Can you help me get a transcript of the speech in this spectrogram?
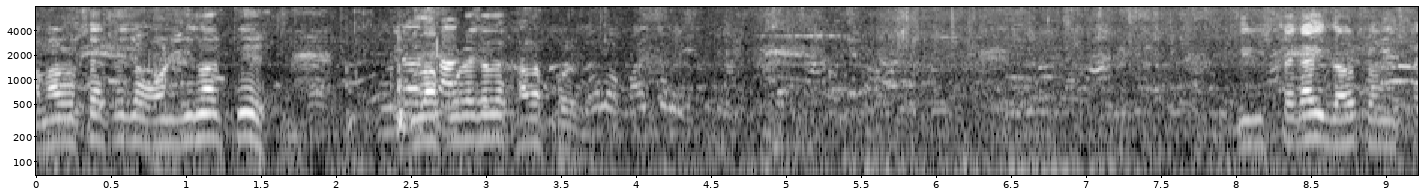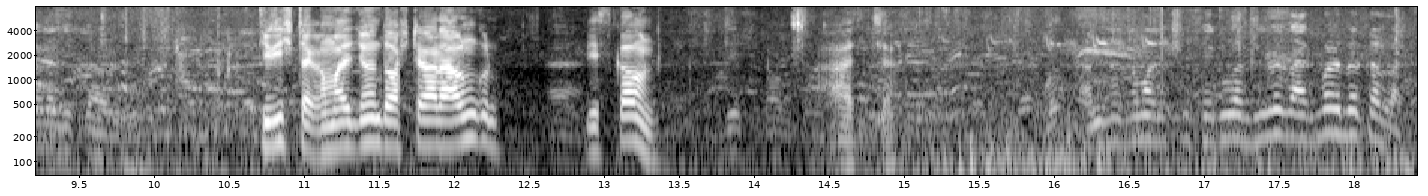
আনারসের একটা যে অরিজিনাল টেস্ট এগুলো পড়ে গেলে খারাপ করে দেয়। তিরিশ টাকাই দাও চল্লিশ টাকা দিতে হবে। তিরিশ টাকা আমাদের জন্য দশ টাকা রাউন্ড করুন। হ্যাঁ। ডিসকাউন্ট আচ্ছা। আমি তো তোমাকে একটু সেগুলো দিলে তো একবারে বেকার লাগে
